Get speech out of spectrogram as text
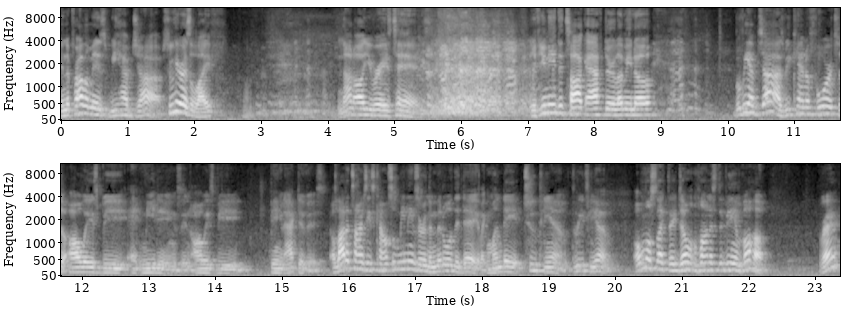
And the problem is we have jobs. Who here has a life? Not all you raised hands. if you need to talk after, let me know. But we have jobs. We can't afford to always be at meetings and always be being an activist. A lot of times these council meetings are in the middle of the day, like Monday at 2 p.m., 3 p.m. Almost like they don't want us to be involved, right?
